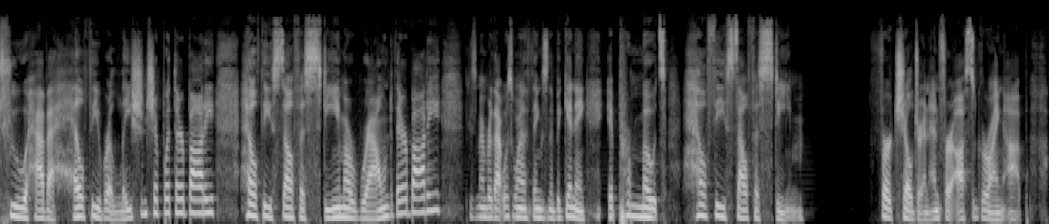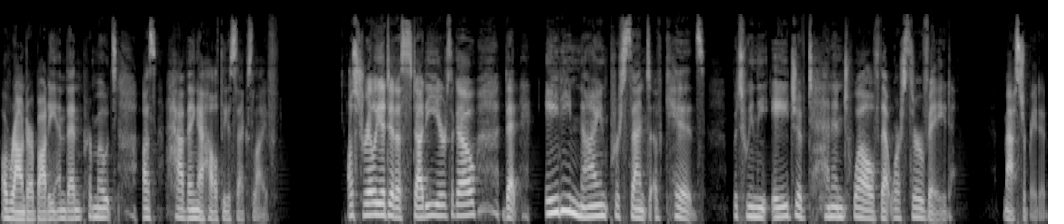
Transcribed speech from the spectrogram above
to have a healthy relationship with their body, healthy self esteem around their body. Because remember, that was one of the things in the beginning. It promotes healthy self esteem for children and for us growing up around our body, and then promotes us having a healthy sex life. Australia did a study years ago that 89% of kids between the age of 10 and 12 that were surveyed masturbated.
